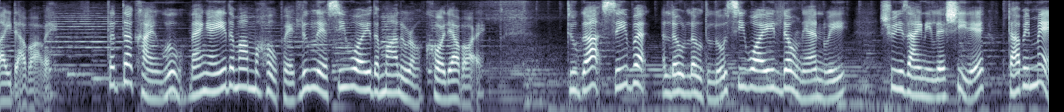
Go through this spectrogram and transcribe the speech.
လိုက်တာပါပဲ။တက်တက်ခိုင်ကိုနိုင်ငံရေးသမားမဟုတ်ပဲလူလေစီးပွားရေးသမားလို့တော့ခေါ်ကြပါတယ်။သူကစေးဘက်အလုပ်လုပ်သလိုစီးပွားရေးလုပ်ငန်းတွေရွှေဆိုင်တွေလည်းရှိတယ်။ ဒါပေမဲ့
